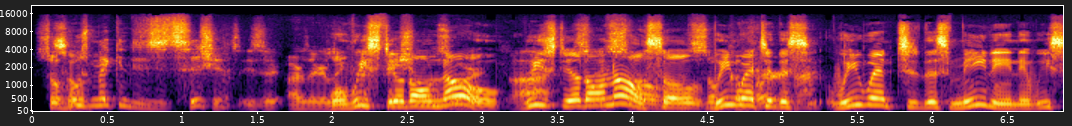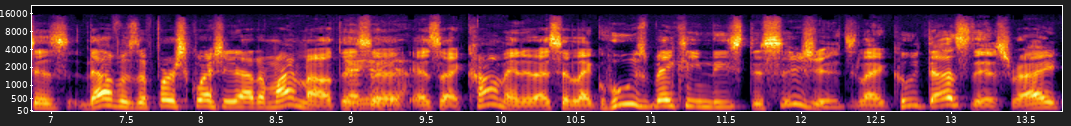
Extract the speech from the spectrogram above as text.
So, So- who's making these decisions? Is there are there? Well, we still don't know. or- we Ah, still don't know. So, we went to this. huh? We went to this meeting, and we says that was the first question out of my mouth as yeah, uh, yeah. as I commented. I said, like, who's making these decisions? Like, who does this, right?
